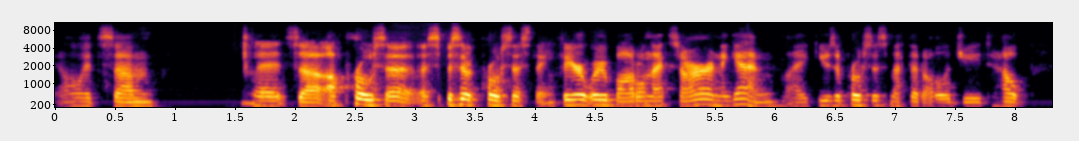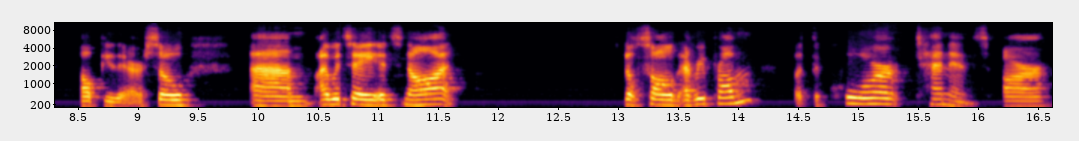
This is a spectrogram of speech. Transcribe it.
you know it's um it's a, a process a specific process thing figure out where your bottlenecks are and again like use a process methodology to help help you there so um, i would say it's not it'll solve every problem but the core tenants are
